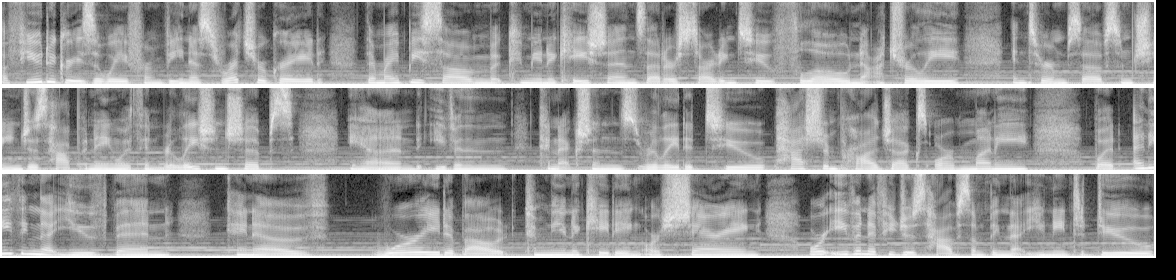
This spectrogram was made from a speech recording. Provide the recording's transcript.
a few degrees away from Venus retrograde, there might be some communications that are starting to flow naturally in terms of some changes happening within relationships and even connections related to passion projects or money. But anything that you've been kind of worried about communicating or sharing, or even if you just have something that you need to do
